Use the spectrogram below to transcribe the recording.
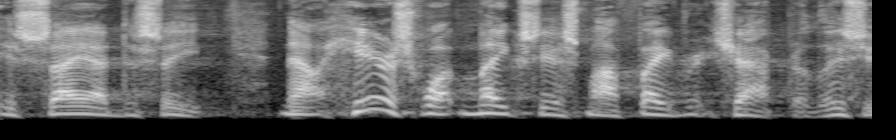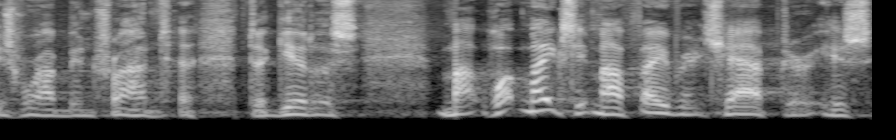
it's sad to see. Now, here's what makes this my favorite chapter. This is where I've been trying to, to get us. My, what makes it my favorite chapter is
